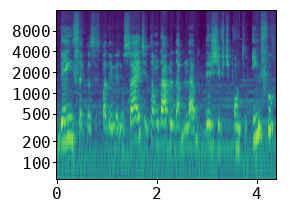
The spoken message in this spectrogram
densa que vocês podem ver no site, então www.theshift.info.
